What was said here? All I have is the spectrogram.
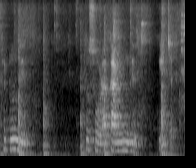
फिटून घेऊ. तो सोडा काढून घेऊ याच्यात.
